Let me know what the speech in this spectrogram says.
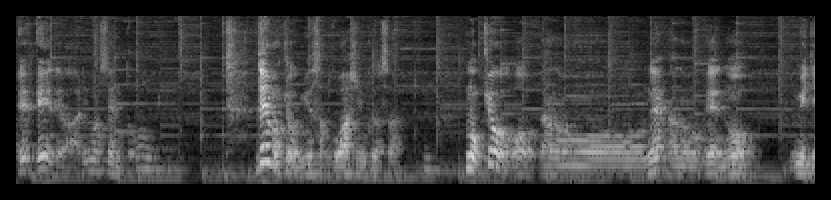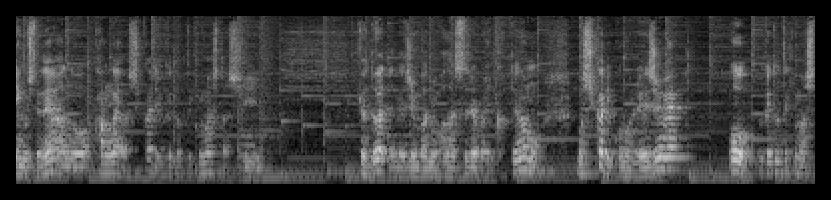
A, A ではありませんと。うん。でも今日皆さんご安心ください、もう今日あのねあの A のミーティングしてねあの考えをしっかり受け取ってきましたし、今日どうやってね順番にお話しすればいいかっていうのももうしっかりこのレジュメを受け取ってきまし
